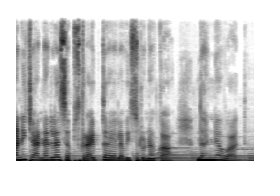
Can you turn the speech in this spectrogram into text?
आणि चॅनलला सबस्क्राईब करायला विसरू नका. धन्यवाद.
